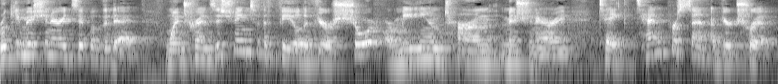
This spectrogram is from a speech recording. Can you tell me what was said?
Rookie missionary tip of the day. When transitioning to the field, if you're a short or medium term missionary, take 10% of your trip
